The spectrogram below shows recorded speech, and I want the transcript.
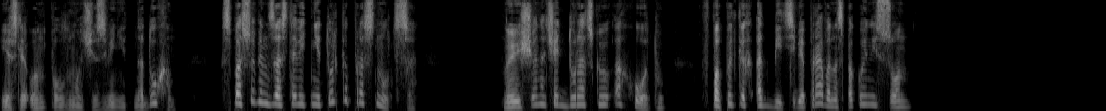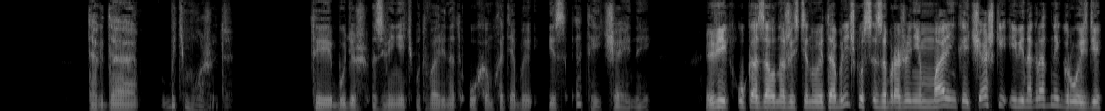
если он полночи звенит над ухом, способен заставить не только проснуться, но еще начать дурацкую охоту в попытках отбить себе право на спокойный сон. Тогда, быть может, ты будешь звенеть у твари над ухом хотя бы из этой чайной, Вик указал на жестяную табличку с изображением маленькой чашки и виноградной грозди,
